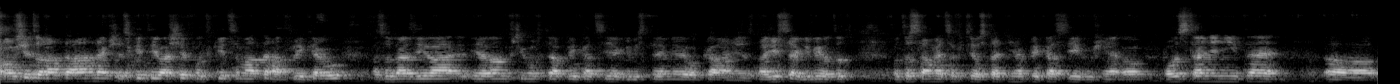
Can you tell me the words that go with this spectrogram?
Ono už je to natáhne všechny ty vaše fotky, co máte na Flickru a zobrazí je vám přímo v té aplikaci, jak kdybyste je měli lokálně. Snaží se jak kdyby o to, o to samé, co v těch ostatních aplikacích, už ne, o, o odstranění té, uh,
